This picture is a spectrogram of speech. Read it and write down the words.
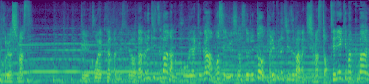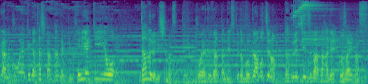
うこれをします。っていう公約があったんですけどダブルチーズバーガーの公約がもし優勝するとトリプルチーズバーガーにしますと。照り焼きマックバーガーの公約が確かなんだっけな。照り焼きをダブルにしますっていう公約があったんですけど僕はもちろんダブルチーズバーガー派でございます。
